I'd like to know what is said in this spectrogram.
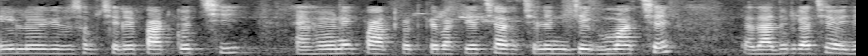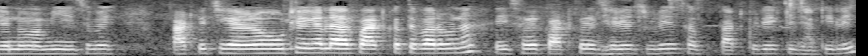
এগুলো এগুলো সব ছেলে পাঠ করছি। এখন অনেক পাঠ করতে বাকি আছে, আর ছেলে নিচে ঘুমাচ্ছে। তা দাদুর কাছে ওই জন্য আমি এই সময় পাঠ করছি কেন উঠে গেলে আর পাঠ করতে পারব না। এই সময় পাঠ করে ঝেড়ে চুড়ে সব পাঠ করে একটু ঝাঁটিলেই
